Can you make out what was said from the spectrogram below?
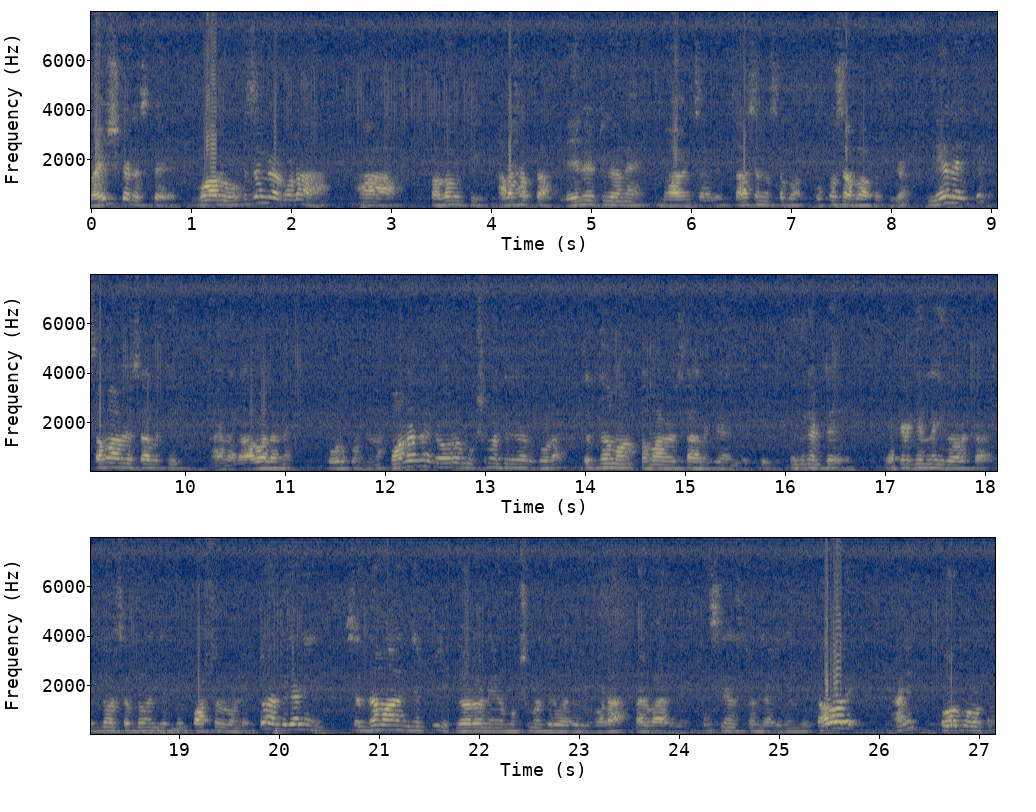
బహిష్కరిస్తే వారు నిజంగా కూడా ఆ పదవికి అర్హత లేనట్టుగానే భావించాలి. శాసనసభ ఉప సభాపతిగా నేనైతే సమావేశాలకి ఆయన రావాలని కోరుకుంటున్నాను మొన్ననే గౌరవ ముఖ్యమంత్రి గారు కూడా సిద్ధమా సమావేశాలకి అని చెప్పి ఎందుకంటే ఎక్కడికి వెళ్ళినా ఇదివరకు సిద్ధం సిద్ధం అని చెప్పి పోస్టర్లు ఉండేవి. సో అందుకని సిద్ధమా అని చెప్పి గౌరవనీయ ముఖ్యమంత్రి వర్యులు కూడా మరి వారిని ప్రశ్నించడం జరిగింది. కావాలి అని కోరుకోవటం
